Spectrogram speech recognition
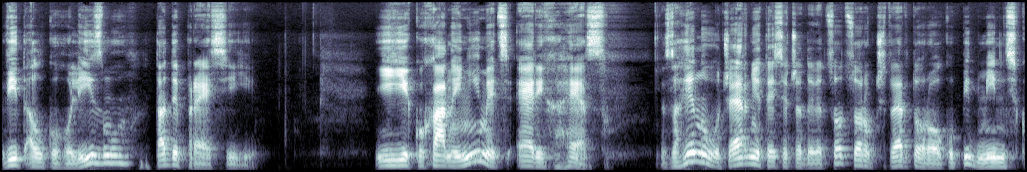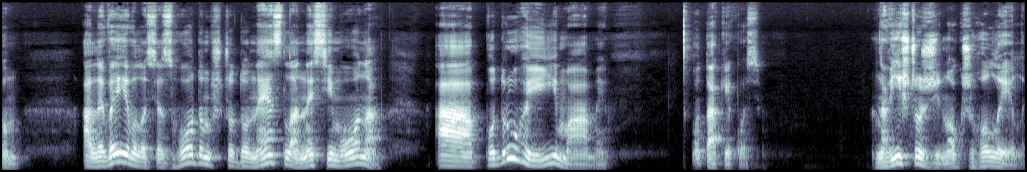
від алкоголізму та депресії. Її коханий німець Еріх Гес загинув у червні 1944 року під Мінськом, але виявилося згодом, що донесла не Сімона, а подруга її мами. Отак якось. Навіщо ж жінок ж голили?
